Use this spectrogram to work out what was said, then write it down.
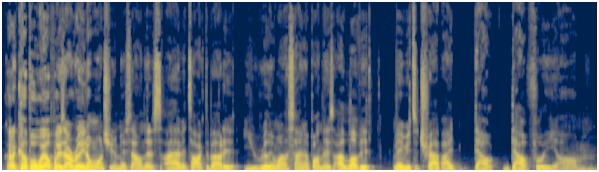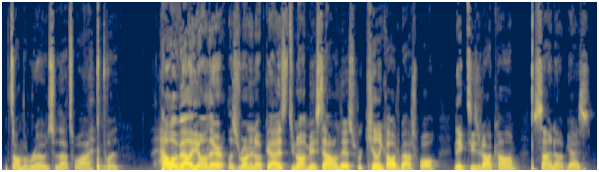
Got a couple whale plays. I really don't want you to miss out on this. I haven't talked about it. You really want to sign up on this. I love it. Maybe it's a trap. I doubt, doubtfully, um, it's on the road, so that's why. But hella value on there. Let's run it up, guys. Do not miss out on this. We're killing college basketball. NickTeaser.com. Sign up, guys.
